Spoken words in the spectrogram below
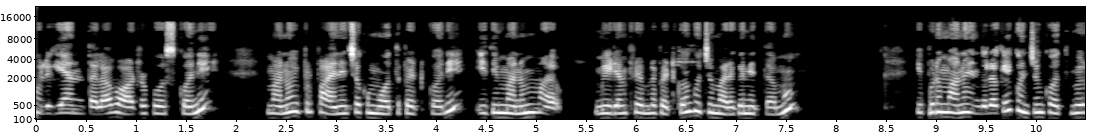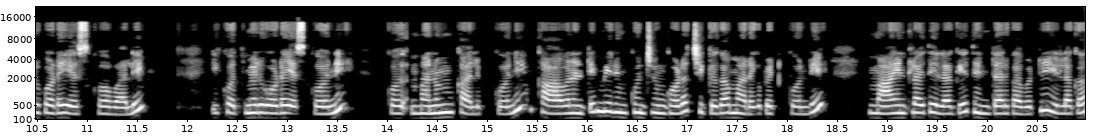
ములిగి అంతలా వాటర్ పోసుకొని మనం ఇప్పుడు పైనుంచి ఒక మూత పెట్టుకొని ఇది మనం మీడియం ఫ్లేమ్లో పెట్టుకొని కొంచెం మరగనిద్దాము. ఇప్పుడు మనం ఇందులోకి కొంచెం కొత్తిమీర కూడా వేసుకోవాలి. ఈ కొత్తిమీర కూడా వేసుకొని మనం కలుపుకొని కావాలంటే మీరు ఇంకొంచెం కూడా చిక్కగా మరగపెట్టుకోండి. మా ఇంట్లో అయితే ఇలాగే తింటారు కాబట్టి ఇలాగా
